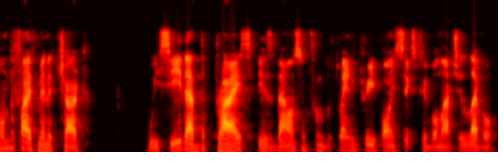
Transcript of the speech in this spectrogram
On the 5 minute chart, we see that the price is bouncing from the 23.6 Fibonacci level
